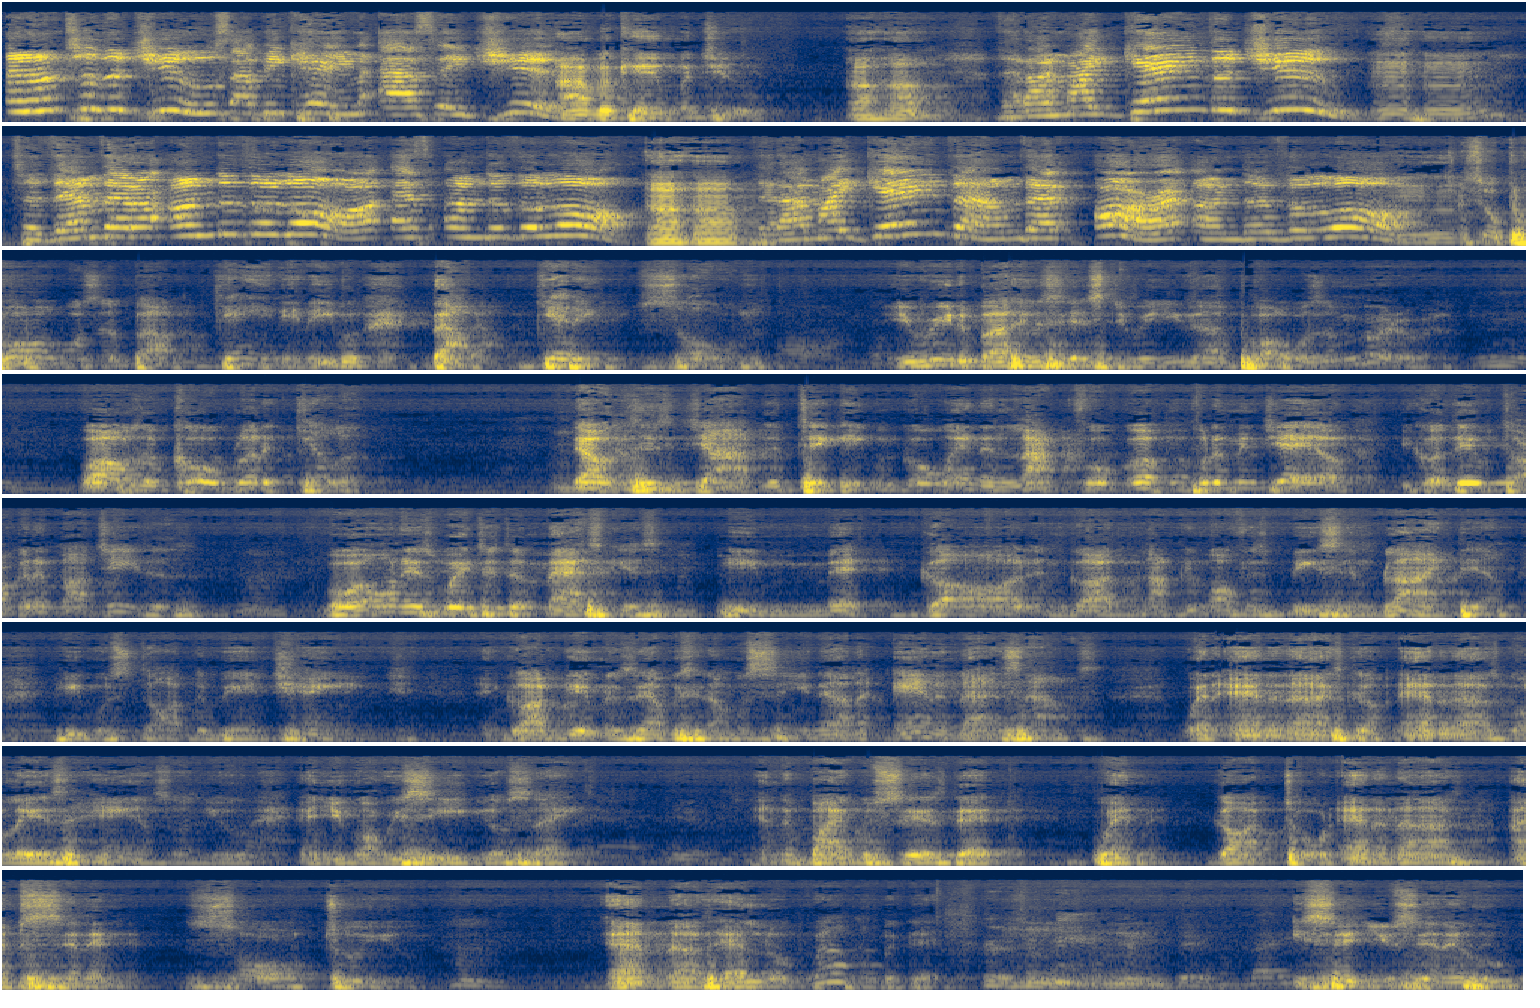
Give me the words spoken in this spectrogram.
And unto the Jews I became as a Jew, I became a Jew. Uh huh. that I might gain the Jews. Mm-hmm. To them that are under the law, as under the law, Uh huh. that I might gain them that are under the law. Mm-hmm. So Paul was about gaining. He was about getting souls. You read about his history. You know, Paul was a murderer. Paul was a cold-blooded killer. That was his job to take. He would go in and lock folk up and put them in jail because they were talking about Jesus. But on his way to Damascus, he met God, and God knocked him off his beast and blinded him. He was start to be in change. And God gave him an example. He said, I'm going to send you down to Ananias' house. When Ananias comes, Ananias is going to lay his hands on you, and you're going to receive your sight. And the Bible says that when God told Ananias, I'm sending Saul to you, Ananias had a little problem with that. Mm-hmm. He said, You sending who?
